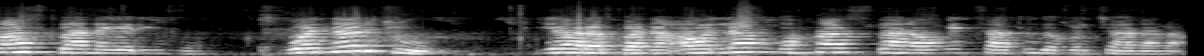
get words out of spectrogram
خاص تا نه یریږو ونرجو یا ربنا او الله موږ خاص تا نه امید ساتو د بل چانه نه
